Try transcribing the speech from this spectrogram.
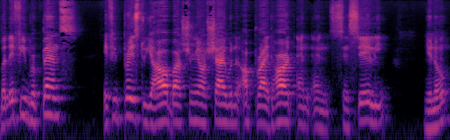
But if he repents, if he prays to Yahweh Shem Shai with an upright heart and, and sincerely, you know,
